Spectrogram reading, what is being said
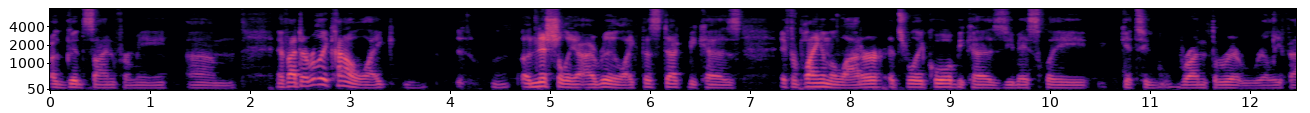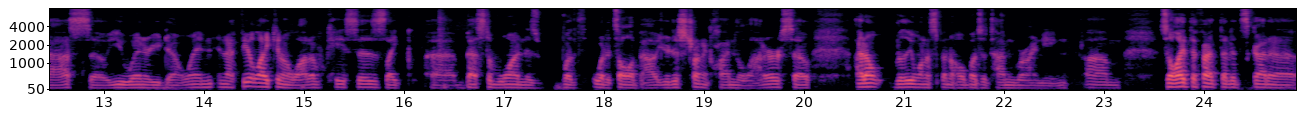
a good sign for me. Um, in fact, I really kind of like. Initially, I really like this deck because if you're playing in the ladder, it's really cool because you basically get to run through it really fast. So you win or you don't win, and I feel like in a lot of cases, like uh, best of one is what what it's all about. You're just trying to climb the ladder. So I don't really want to spend a whole bunch of time grinding. Um, so I like the fact that it's got a.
